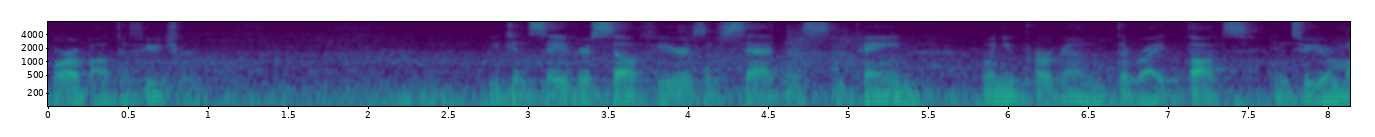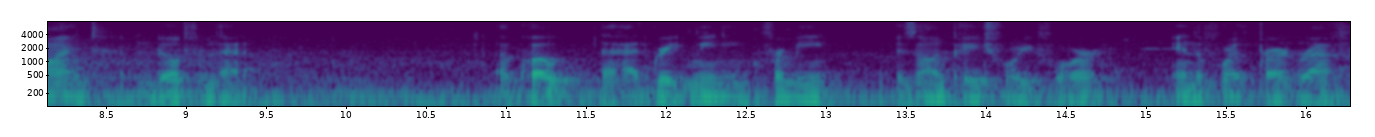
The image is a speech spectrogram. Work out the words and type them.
or about the future. You can save yourself years of sadness and pain when you program the right thoughts into your mind and build from that. A quote that had great meaning for me is on page 44 in the fourth paragraph,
